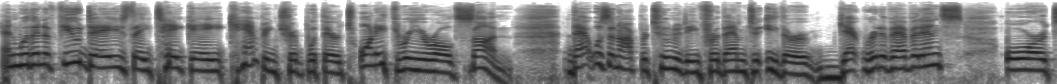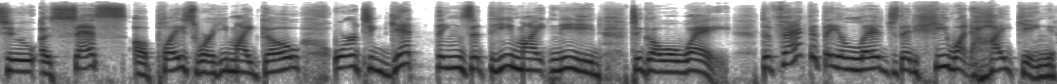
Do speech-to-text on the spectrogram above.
and within a few days, they take a camping trip with their 23 year old son. That was an opportunity for them to either get rid of evidence or to assess a place where he might go or to get things that he might need to go away. The fact that they allege that he went hiking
